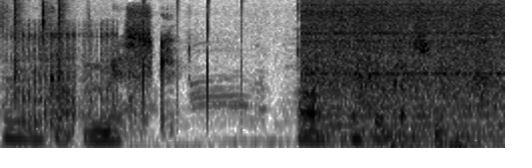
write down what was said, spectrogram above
See if we got misc. Oh, I think we've got some.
